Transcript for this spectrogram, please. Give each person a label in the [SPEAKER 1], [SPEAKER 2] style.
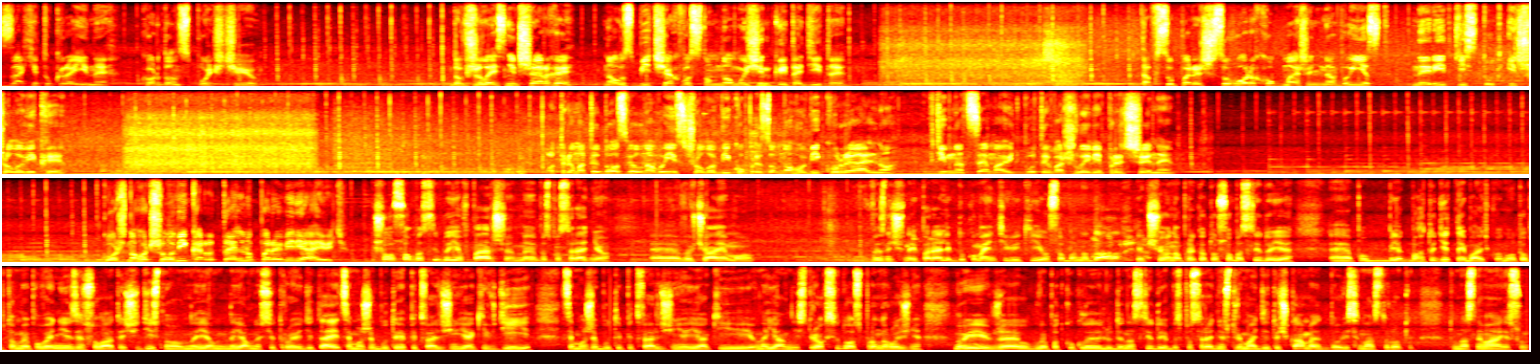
[SPEAKER 1] Захід України. Кордон з Польщею. Довжелезні черги. На узбіччях в основному жінки та діти. Та всупереч суворих обмежень на виїзд, не рідкість тут і чоловіки. Отримати дозвіл на виїзд чоловіку призовного віку реально. Втім, на це мають бути важливі причини. Кожного чоловіка ретельно перевіряють.
[SPEAKER 2] Якщо особа слідує вперше, ми безпосередньо е, вивчаємо визначений перелік документів, які особа надала. Якщо, наприклад, особа слідує е, по- як багатодітний батько, ну тобто ми повинні з'ясувати, чи дійсно в наяв- наявності троє дітей. Це може бути підтвердження як і в дії, це може бути підтвердження як і в наявність трьох свідоцтв про народження. Ну і вже у випадку, коли людина слідує безпосередньо з трьома діточками до 18 років, то в нас немає сум.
